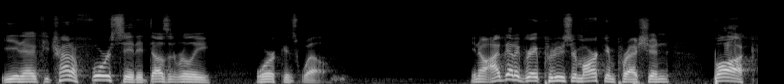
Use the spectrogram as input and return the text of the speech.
You know, if you try to force it, it doesn't really work as well. You know, I've got a great producer Mark impression. Buck,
